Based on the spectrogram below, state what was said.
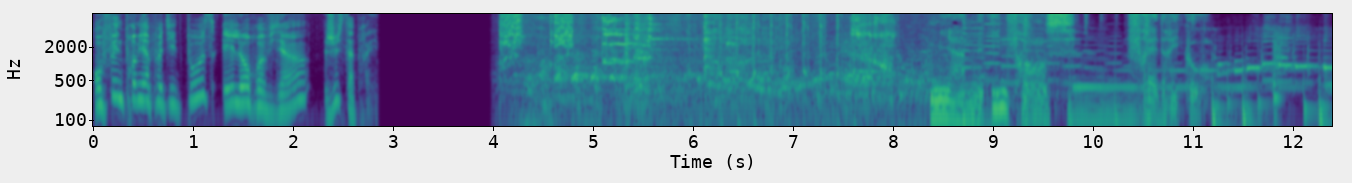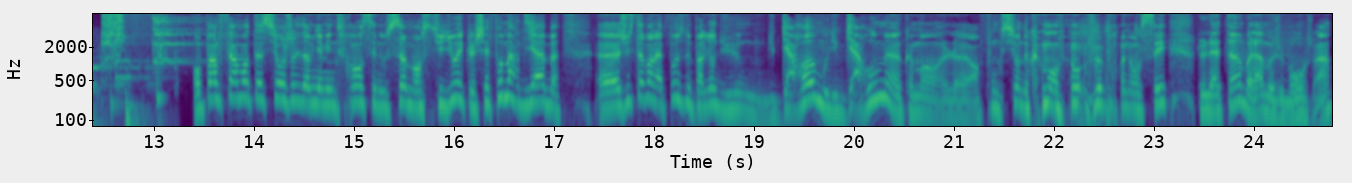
On fait une première petite pause et l'on revient juste après. Miam in France, Frédérico. On parle fermentation aujourd'hui dans Miami France et nous sommes en studio avec le chef Omar Diab. Euh, juste avant la pause, nous parlions du, garum ou du garum, euh, comment, en fonction de comment on veut prononcer le latin. Voilà, moi je bon. je- hein.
